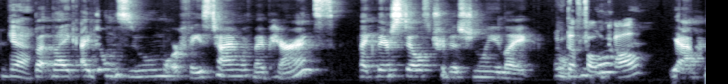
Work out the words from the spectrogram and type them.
Yeah. but like I don't Zoom or FaceTime with my parents. Like they're still traditionally like the phone people. call. Yeah.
